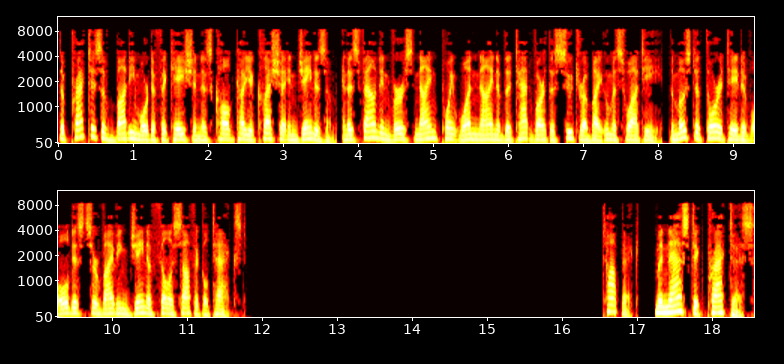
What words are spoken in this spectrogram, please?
The practice of body mortification is called kayaklesha in Jainism, and is found in verse 9.19 of the Tattvartha Sutra by Umaswati, the most authoritative oldest surviving Jaina philosophical text. Monastic practice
